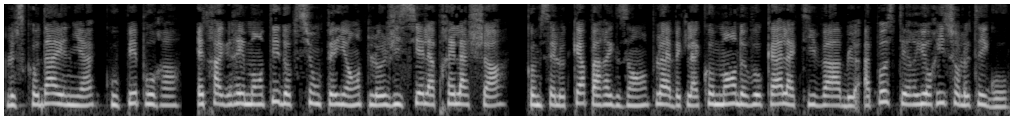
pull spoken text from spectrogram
le Skoda Enyaq coupé pourra être agrémenté d'options payantes logicielles après l'achat, comme c'est le cas par exemple avec la commande vocale activable a posteriori sur le Tego.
